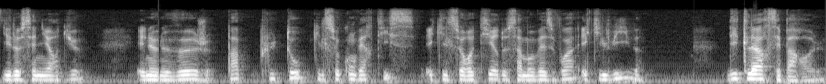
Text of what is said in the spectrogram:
dit le Seigneur Dieu? Et ne veux-je pas plutôt qu'il se convertisse et qu'il se retire de sa mauvaise voie et qu'il vive Dites-leur ces paroles.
